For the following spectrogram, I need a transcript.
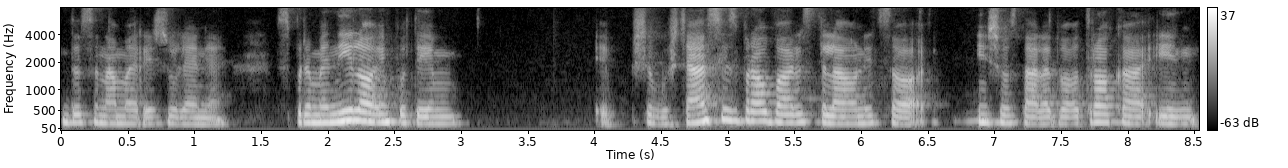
da se nam je res življenje spremenilo, in potem je še Boščan si izbral bar z delavnico, in še ostala dva otroka, in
